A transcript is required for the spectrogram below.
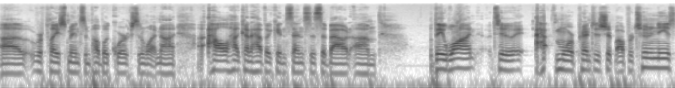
uh, replacements and public works and whatnot. Uh, I'll kind of have a consensus about um, they want to have more apprenticeship opportunities,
